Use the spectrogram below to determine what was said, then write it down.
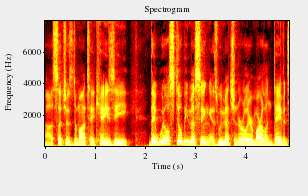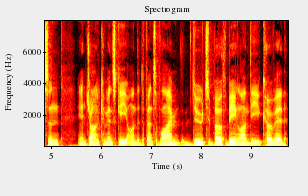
uh, such as Damontae Kazee. They will still be missing, as we mentioned earlier, Marlon Davidson and John Cominsky on the defensive line due to both being on the COVID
